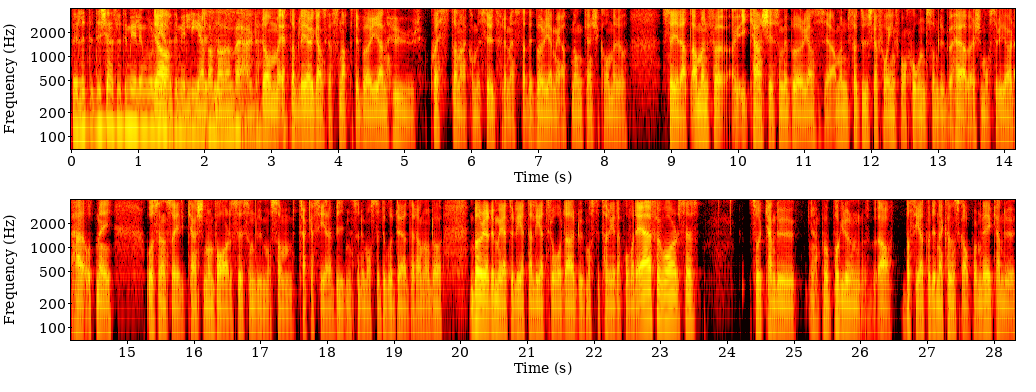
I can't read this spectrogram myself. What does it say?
det, lite, det känns lite mer involverat, Ja, lite mer levande precis. av en värld. de etablerar ganska snabbt i början hur questarna kommer se ut för det mesta. Det börjar med att någon kanske kommer och säger att, ja, men för, kanske som i början, så säger ja, men för att du ska få information som du behöver så måste du göra det här åt mig. Och sen så är det kanske någon varelse som du som trakasserar bilen så du måste då gå och döda den och då börjar du med att du letar ledtrådar, du måste ta reda på vad det är för varelse. Så kan du, på, på grund, ja, baserat på dina kunskaper om det, kan du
